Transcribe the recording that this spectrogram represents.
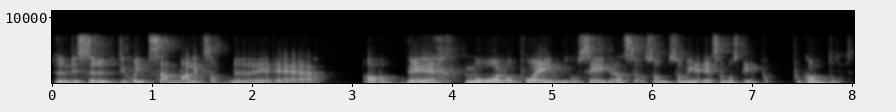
hur det ser ut i skitsamma. Liksom. Nu är det ja, det är mål och poäng och segrar alltså, som, som är det som måste in på, på kontot.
